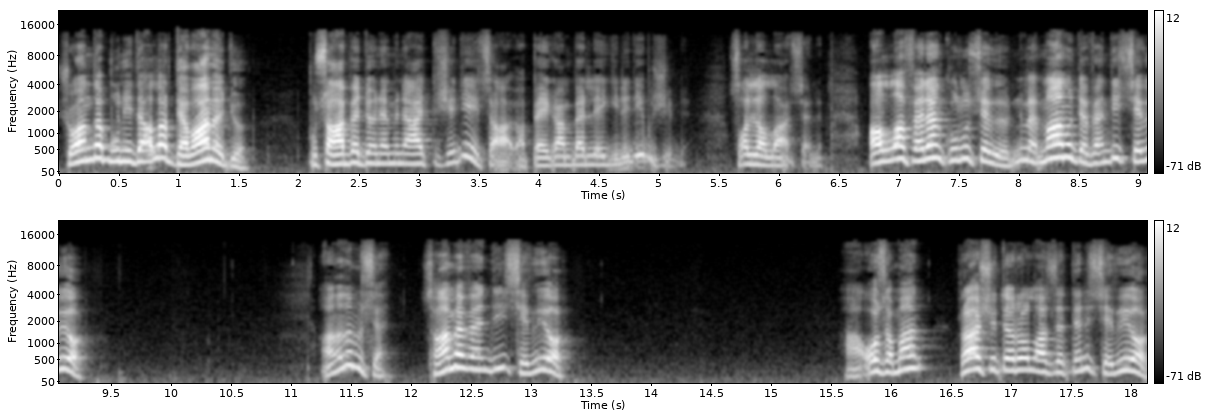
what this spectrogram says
Şu anda bu nidalar devam ediyor. Bu sahabe dönemine ait bir şey değil. Sahabe, peygamberle ilgili değil bu şimdi. Sallallahu aleyhi ve sellem. Allah falan kulu seviyor. Değil mi? Mahmud Efendi'yi seviyor. Anladın mı sen? Sami Efendi'yi seviyor. Ha, o zaman Raşid Erol Hazretleri'ni seviyor.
